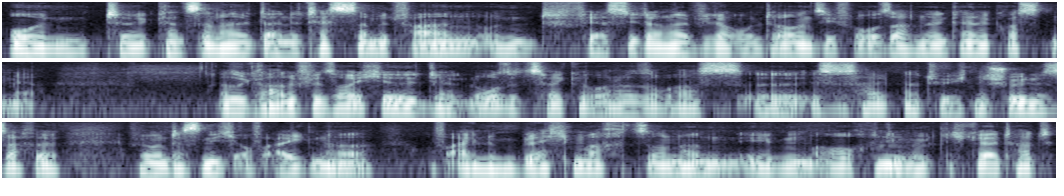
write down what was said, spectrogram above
und äh, kannst dann halt deine Tests damit fahren und fährst sie dann halt wieder runter und sie verursachen dann keine Kosten mehr. Also gerade für solche Diagnosezwecke oder sowas äh, ist es halt natürlich eine schöne Sache, wenn man das nicht auf eigener, auf einem Blech macht, sondern eben auch hm. die Möglichkeit hat,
